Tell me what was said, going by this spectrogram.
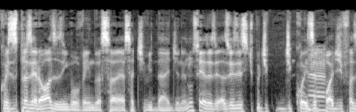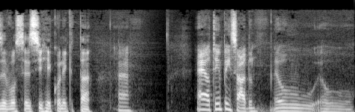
coisas prazerosas envolvendo essa, essa atividade, né? Não sei, às vezes, às vezes esse tipo de, de coisa É. pode fazer você se reconectar. É. É, eu tenho pensado. Eu. eu...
